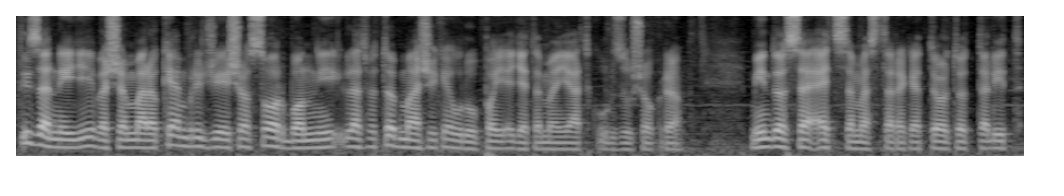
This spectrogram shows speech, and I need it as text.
14 évesen már a Cambridge és a Sorbonni, illetve több másik európai egyetemen járt kurzusokra. Mindössze egy szemesztereket töltött el itt,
